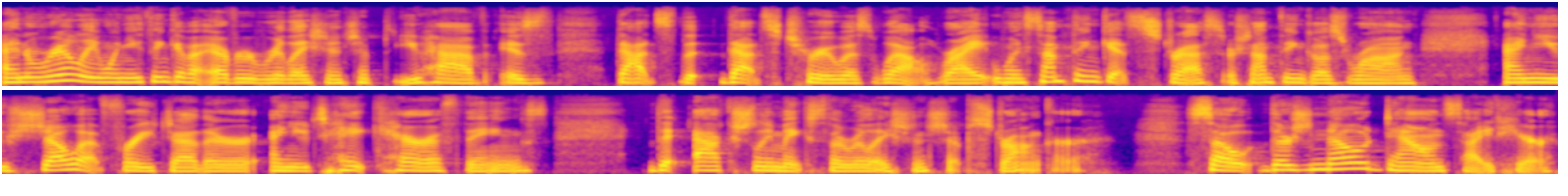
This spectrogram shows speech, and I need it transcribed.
And really when you think about every relationship you have is that's the, that's true as well, right? When something gets stressed or something goes wrong and you show up for each other and you take care of things that actually makes the relationship stronger. So there's no downside here.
